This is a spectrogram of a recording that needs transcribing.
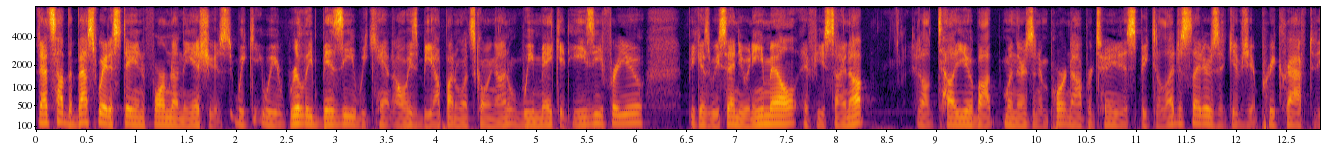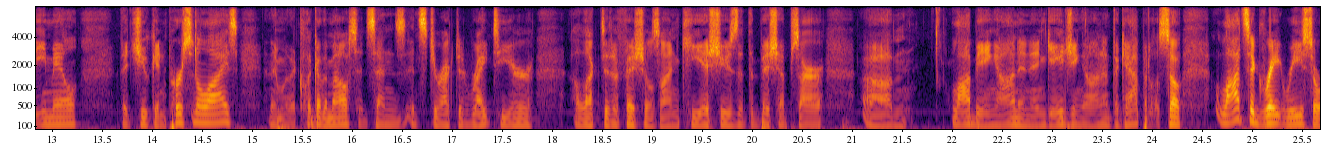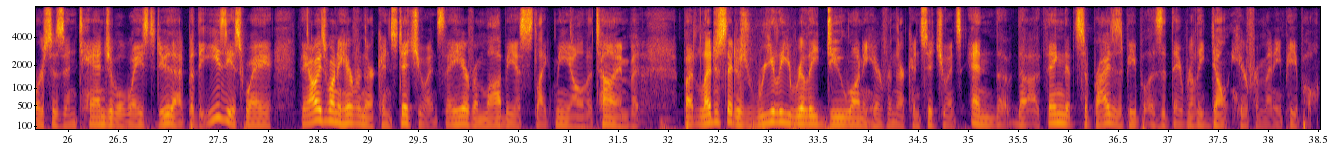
that's how the best way to stay informed on the issues. We we're really busy. We can't always be up on what's going on. We make it easy for you because we send you an email if you sign up. It'll tell you about when there's an important opportunity to speak to legislators. It gives you a pre-crafted email that you can personalize, and then with a click of the mouse, it sends it's directed right to your elected officials on key issues that the bishops are um, lobbying on and engaging on at the Capitol. So lots of great resources and tangible ways to do that. But the easiest way, they always want to hear from their constituents. They hear from lobbyists like me all the time, but but legislators really, really do want to hear from their constituents. And the, the thing that surprises people is that they really don't hear from many people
